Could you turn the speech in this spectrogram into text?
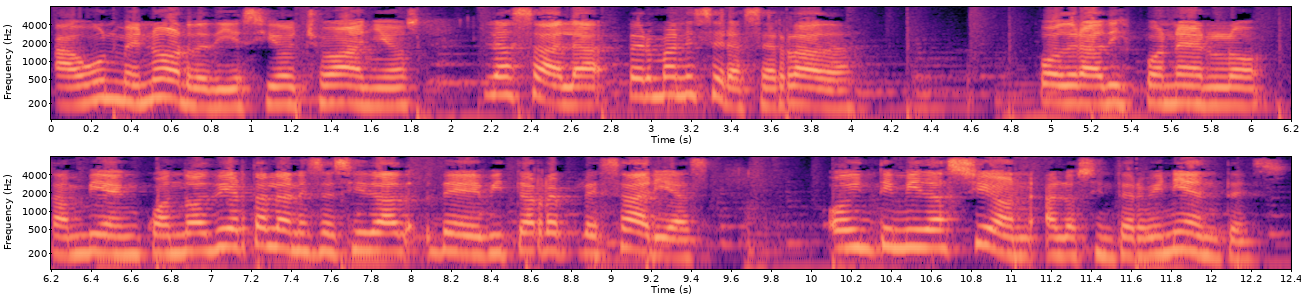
a un menor de 18 años, la sala permanecerá cerrada. Podrá disponerlo también cuando advierta la necesidad de evitar represalias o intimidación a los intervinientes.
